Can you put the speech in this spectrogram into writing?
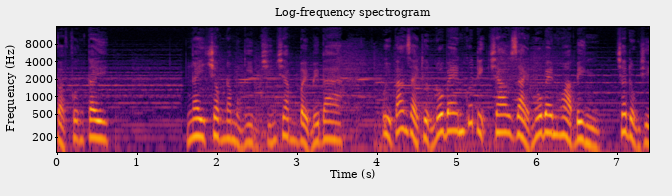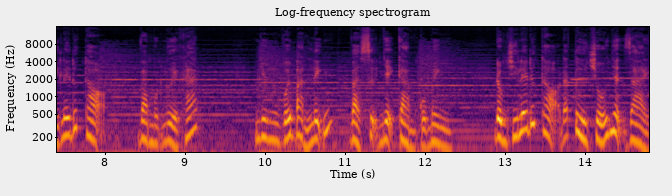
và phương Tây. Ngay trong năm 1973, Ủy ban Giải thưởng Nobel quyết định trao giải Nobel Hòa Bình cho đồng chí Lê Đức Thọ và một người khác. Nhưng với bản lĩnh và sự nhạy cảm của mình, đồng chí Lê Đức Thọ đã từ chối nhận giải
